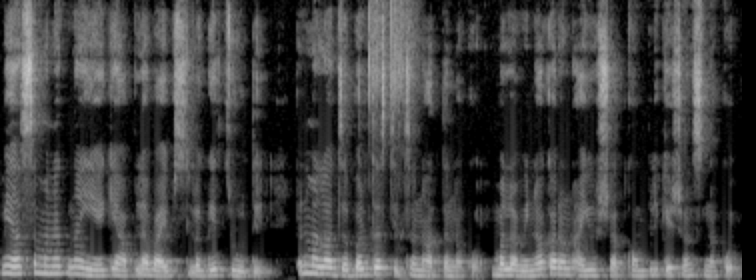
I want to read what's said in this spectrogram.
मी असं म्हणत नाही आहे की आपल्या वाईफ्स लगेच जुळतील पण मला जबरदस्तीचं नातं नको आहे मला विनाकारण आयुष्यात कॉम्प्लिकेशन्स नको आहे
